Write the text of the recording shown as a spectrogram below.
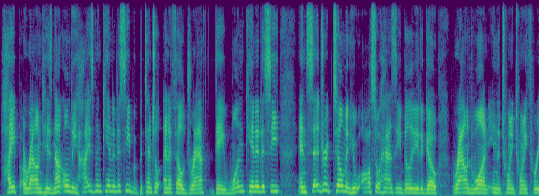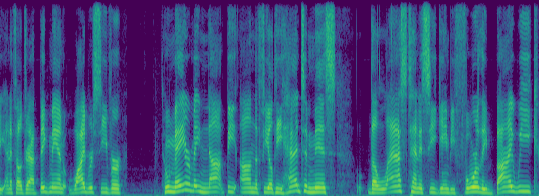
hype around his not only Heisman candidacy, but potential NFL draft day one candidacy. And Cedric Tillman, who also has the ability to go round one in the 2023 NFL draft. Big man, wide receiver, who may or may not be on the field. He had to miss the last Tennessee game before the bye week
